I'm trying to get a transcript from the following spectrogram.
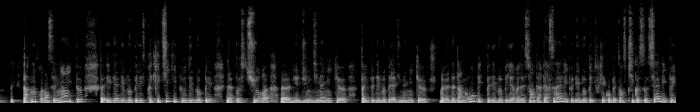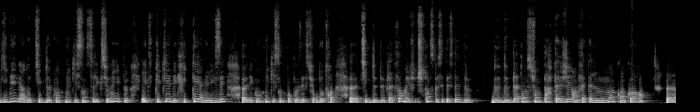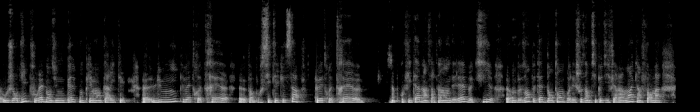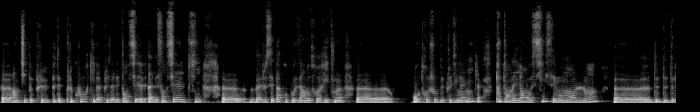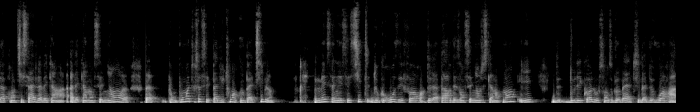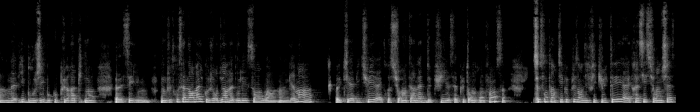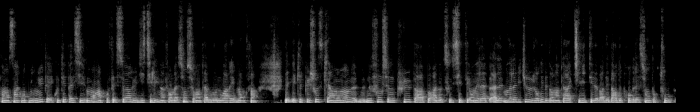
Par contre, l'enseignant, il peut euh, aider à développer l'esprit critique, il peut développer la posture d'une dynamique, enfin il peut développer la dynamique d'un groupe, il peut développer les relations interpersonnelles, il peut développer toutes les compétences psychosociales, il peut guider vers d'autres types de contenus qui sont sélectionnés, il peut expliquer, décrypter, analyser euh, les contenus qui sont proposés sur d'autres euh, types de, plateformes. Et je, pense que cette espèce de d'attention partagée, en fait, elle nous manque encore euh, aujourd'hui pour être dans une belle complémentarité. L'UMNI peut être très, enfin pour citer que ça, peut être très profitable à un certain nombre d'élèves qui euh, ont besoin peut-être d'entendre les choses un petit peu différemment avec un format euh, un petit peu plus peut-être plus court qui va plus à l'essentiel qui euh, va je sais pas proposer un autre rythme euh, autre chose de plus dynamique tout en ayant aussi ces moments longs euh, de, de, de l'apprentissage avec un avec un enseignant pour, pour moi tout ça c'est pas du tout incompatible mais ça nécessite de gros efforts de la part des enseignants jusqu'à maintenant et de, l'école au sens global qui va devoir, à mon avis, bouger beaucoup plus rapidement euh, ses lignes. Donc je trouve ça normal qu'aujourd'hui un adolescent ou un, gamin hein, euh, qui est habitué à être sur Internet depuis sa plus tendre enfance se sont un petit peu plus en difficulté à être assis sur une chaise pendant 50 minutes, à écouter passivement un professeur lui distiller une information sur un tableau noir et blanc. Enfin, il y a quelque chose qui à un moment ne, ne fonctionne plus par rapport à notre société. On a l'habitude aujourd'hui d'être dans l'interactivité, d'avoir des barres de progression pour tout,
